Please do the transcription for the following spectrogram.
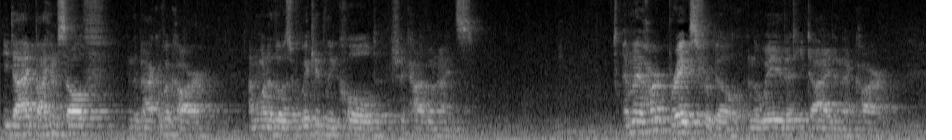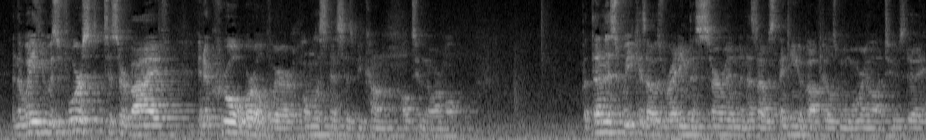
He died by himself in the back of a car on one of those wickedly cold Chicago nights. And my heart breaks for Bill and the way that he died in that car, and the way he was forced to survive in a cruel world where homelessness has become all too normal. But then this week, as I was writing this sermon and as I was thinking about Bill's memorial on Tuesday,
